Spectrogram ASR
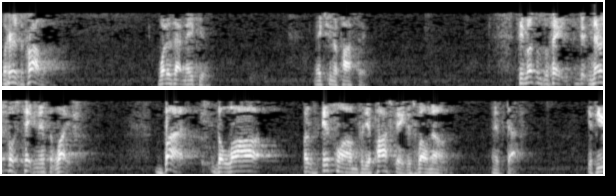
Well, here's the problem. What does that make you? Makes you an apostate. See, Muslims will say, never supposed to take an instant life. But the law of Islam for the apostate is well known, and it's death. If you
